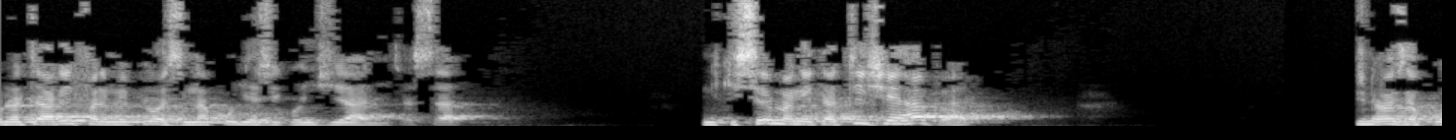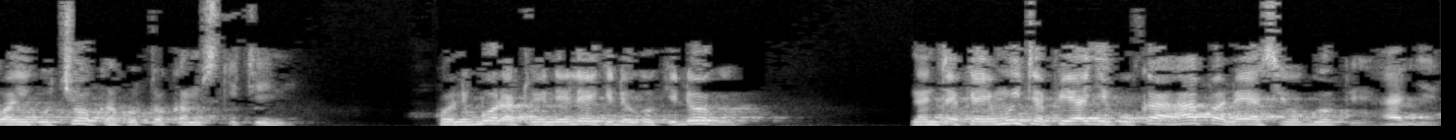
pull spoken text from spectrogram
kuna taarifa nimepewa zinakuja ziko njiani. Sasa nikisema nikatishe hapa tunaweza kuwahi kuchoka kutoka msikitini. Kwa ni bora tuendelee kidogo kidogo na nitakayemwita pia aje kukaa hapa na naye asiogope haje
